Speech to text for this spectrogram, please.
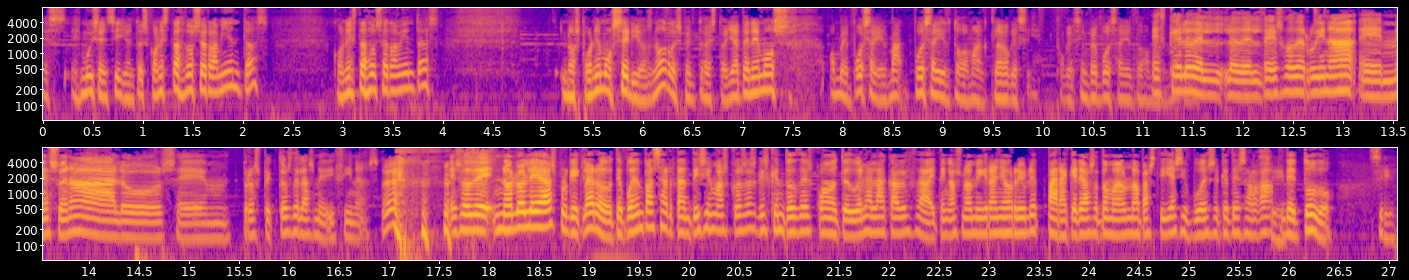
es, es muy sencillo. Entonces, con estas dos herramientas, con estas dos herramientas, nos ponemos serios, ¿no? Respecto a esto. Ya tenemos, hombre, puede salir mal, puede salir todo mal, claro que sí, porque siempre puede salir todo mal. Es que lo, del, lo del riesgo de ruina eh, me suena a los eh, prospectos de las medicinas. Eso de no lo leas porque, claro, te pueden pasar tantísimas cosas que es que entonces cuando te duela la cabeza y tengas una migraña horrible, ¿para qué te vas a tomar una pastilla si puede ser que te salga de todo? Sí,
